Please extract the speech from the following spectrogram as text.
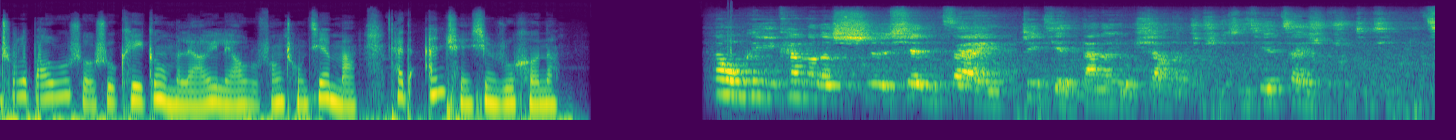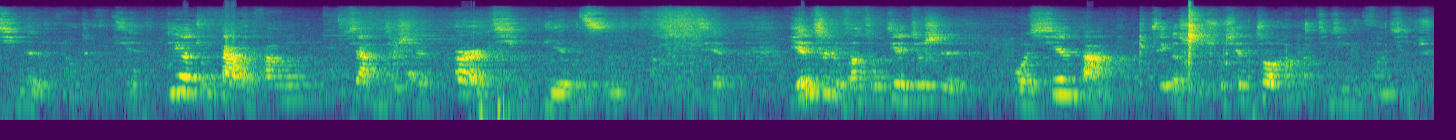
除了保乳手术，可以跟我们聊一聊乳房重建吗？它的安全性如何呢？那我们可以看到的是，现在最简单的、有效的，就是直接在手术进行一期的乳房重建。第二种大的方向就是二期延迟乳房重建。延迟乳房重建就是我先把这个手术先做好了，进行乳房切除，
